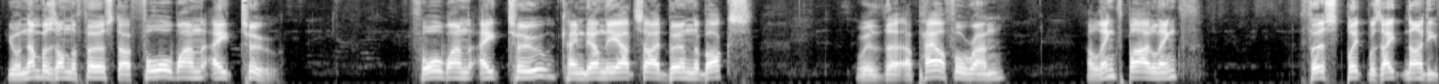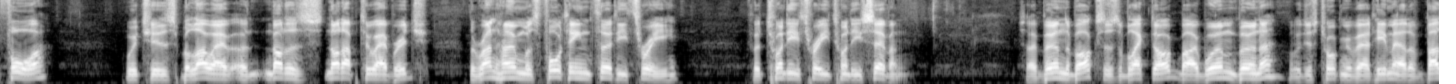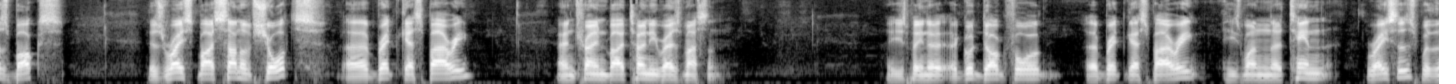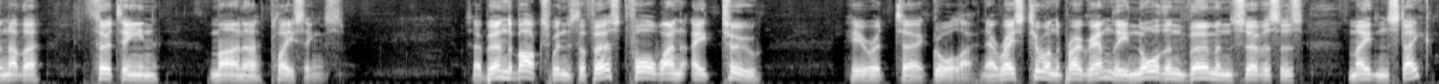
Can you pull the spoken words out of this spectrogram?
Your numbers on the first are 4182. 4182 came down the outside, Burn the Box with uh, a powerful run, a length by length. First split was 894, which is below uh, not as not up to average. The run home was 1433 for 2327. So Burn the Box is the Black Dog by Worm Burner. We're just talking about him out of Buzzbox is raced by Son of Shorts, uh, Brett Gaspari, and trained by Tony Rasmussen. He's been a, a good dog for uh, Brett Gaspari. He's won uh, 10 races with another 13 minor placings. So Burn the Box wins the first, 4182 here at uh, Gawler. Now, race two on the program, the Northern Vermin Services Maiden Stake.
